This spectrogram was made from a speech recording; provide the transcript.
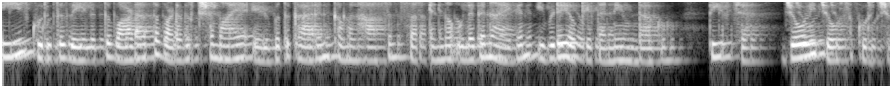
തീയിൽ കുരുത്ത് വെയിലത്ത് വാടാത്ത വടവൃക്ഷമായ എഴുപതുകാരൻ കമൽഹാസൻ സർ എന്ന ഉലകനായകൻ ഇവിടെയൊക്കെ തന്നെയുണ്ടാകും. തീർച്ച. ജോളി ജോസ് കുറിച്ചു.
